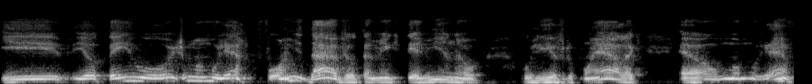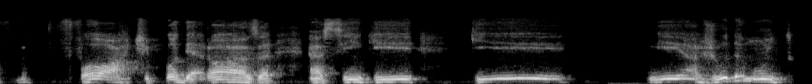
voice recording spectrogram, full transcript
e, eu tenho hoje uma mulher formidável também que termina o, o livro com ela. É uma mulher forte, poderosa, assim que que me ajuda muito,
